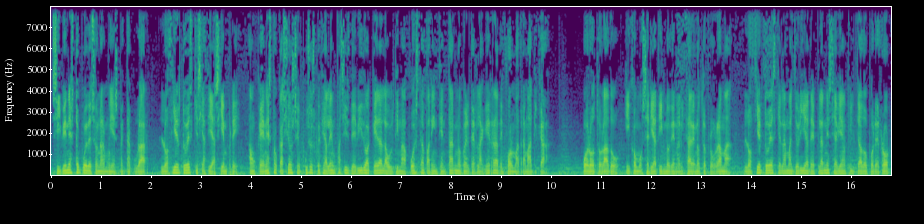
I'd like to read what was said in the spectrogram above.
Si bien esto puede sonar muy espectacular, lo cierto es que se hacía siempre, aunque en esta ocasión se puso especial énfasis debido a que era la última apuesta para intentar no perder la guerra de forma dramática. Por otro lado, y como sería digno de analizar en otro programa, lo cierto es que la mayoría de planes se habían filtrado por error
